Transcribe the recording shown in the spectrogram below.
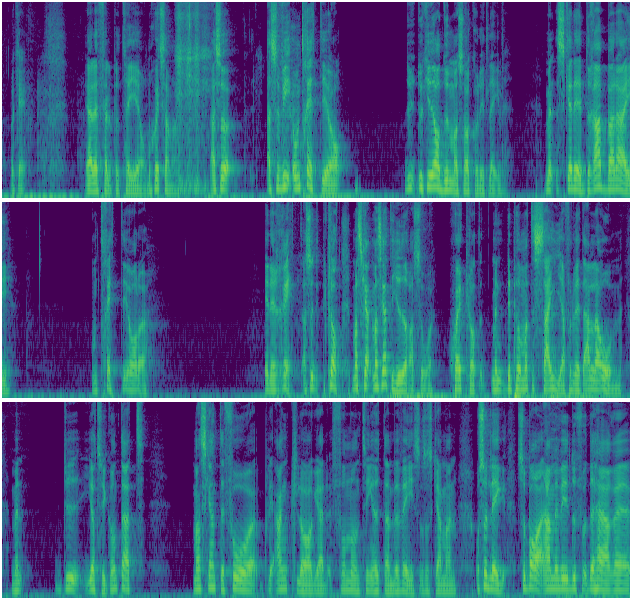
okej. Ja det föll på 10 år, men skitsamma. Alltså, alltså vi, om 30 år, du, du kan göra dumma saker i ditt liv. Men ska det drabba dig om 30 år då? Är det rätt? Alltså det är klart, man ska, man ska inte göra så. Självklart, men det behöver man inte säga för det vet alla om. Men du, jag tycker inte att man ska inte få bli anklagad för någonting utan bevis och så ska man... Och så lägg... Så bara, ja men vi, du får det här... Eh,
